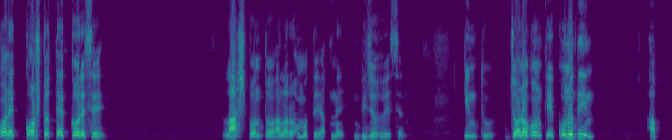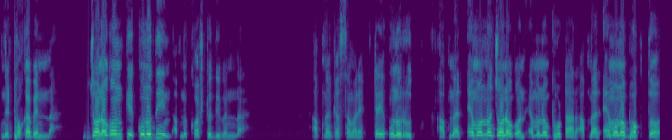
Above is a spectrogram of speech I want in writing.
অনেক কষ্ট ত্যাগ করেছে। লাস্ট পর্যন্ত আল্লাহ রহমতে আপনি বিজয় হয়েছেন। কিন্তু জনগণকে কোনোদিন আপনি ঠকাবেন না। জনগণকে কোনোদিন আপনি কষ্ট দিবেন না। আপনার কাছে আমার একটাই অনুরোধ, আপনার এমনও জনগণ, এমনও ভোটার, আপনার এমনও ভক্ত,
